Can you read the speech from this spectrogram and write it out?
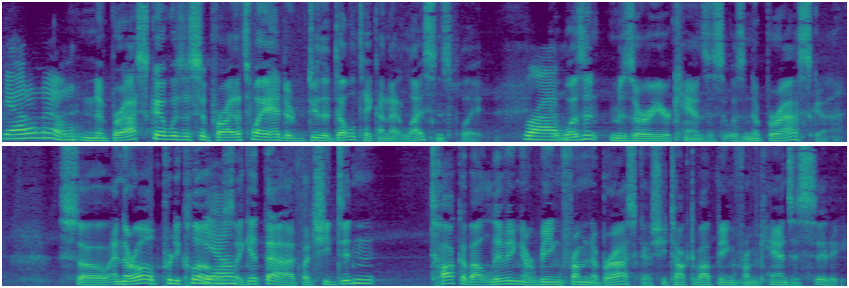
Yeah, I don't know. Nebraska was a surprise. That's why I had to do the double take on that license plate. Right. It wasn't Missouri or Kansas, it was Nebraska. So, and they're all pretty close. Yeah. I get that. But she didn't talk about living or being from Nebraska. She talked about being from Kansas City.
